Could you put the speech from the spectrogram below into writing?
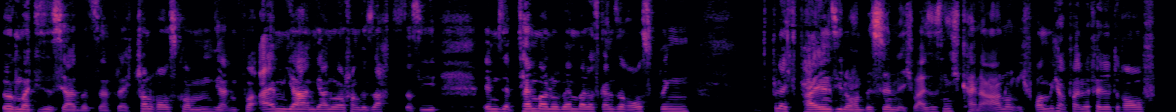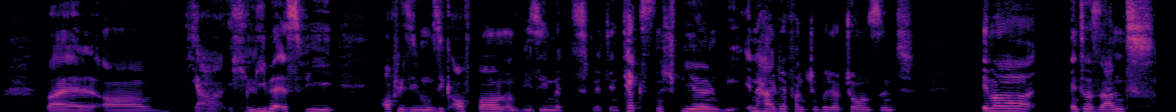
Irgendwann dieses Jahr wird es dann vielleicht schon rauskommen. Sie hatten vor einem Jahr im Januar schon gesagt, dass sie im September, November das Ganze rausbringen. Vielleicht feilen sie noch ein bisschen, ich weiß es nicht, keine Ahnung. Ich freue mich auf alle Fälle drauf, weil äh, ja, ich liebe es, wie auch wie sie Musik aufbauen und wie sie mit, mit den Texten spielen. Die Inhalte von Jupiter Jones sind immer interessant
